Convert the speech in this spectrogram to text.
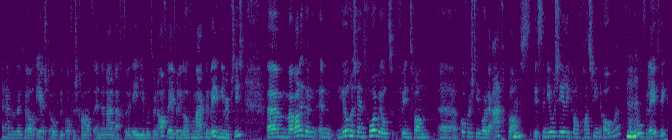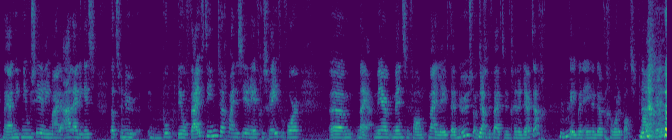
hebben we het wel eerst over de covers gehad en daarna dachten we, hé, hey, hier moeten we een aflevering over maken. Dat weet ik niet meer precies. Ehm, maar wat ik een, een heel recent voorbeeld vind van eh, covers die worden aangepast, is de nieuwe serie van Francine Omen, van Mhm. Hoe Verleef Ik. Nou ja, niet nieuwe serie, maar de aanleiding is dat ze nu het boek deel 15, zeg maar, in de serie heeft geschreven voor, ehm, nou ja, meer mensen van mijn leeftijd nu, zo tussen Ja. de 25 en de 30. mhm. Oké, ik ben 31 geworden pas. Ja. Maar oké.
